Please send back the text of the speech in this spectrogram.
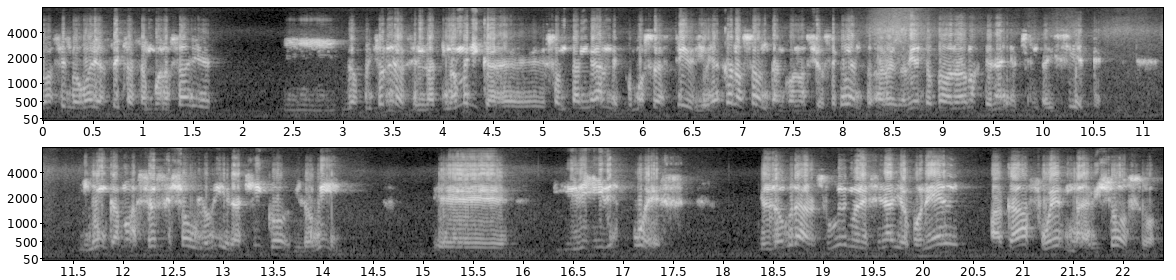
haciendo varias fechas en Buenos Aires. Y los prisioneros en Latinoamérica eh, son tan grandes como Soda Stereo y acá no son tan conocidos. Acá habían, habían tocado nada más que en el año 87. Y nunca más. Yo ese show lo vi, era chico y lo vi. Eh, y, después, el lograr subirme al escenario con él acá fue maravilloso.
